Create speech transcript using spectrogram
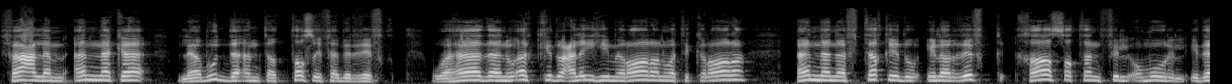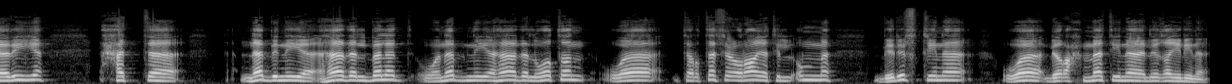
فاعلم أنك لابد أن تتصف بالرفق. وهذا نؤكد عليه مرارا وتكرارا أن نفتقد إلى الرفق خاصة في الأمور الإدارية حتى نبني هذا البلد ونبني هذا الوطن وترتفع راية الأمة برفقنا وبرحمتنا لغيرنا.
